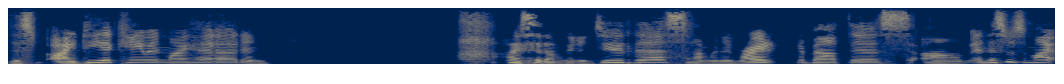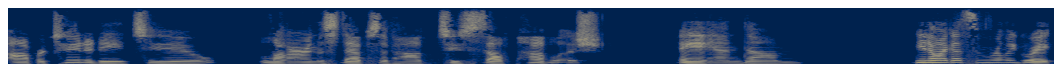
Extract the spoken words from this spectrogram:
this idea came in my head and I said, I'm going to do this and I'm going to write about this. Um, and this was my opportunity to learn the steps of how to self-publish. And, um, you know, I got some really great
